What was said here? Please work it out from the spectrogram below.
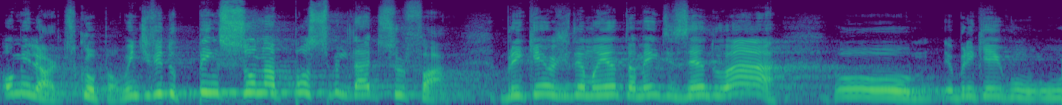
ou melhor, desculpa, o indivíduo pensou na possibilidade de surfar. Brinquei hoje de manhã também dizendo: ah, o, eu brinquei com o,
